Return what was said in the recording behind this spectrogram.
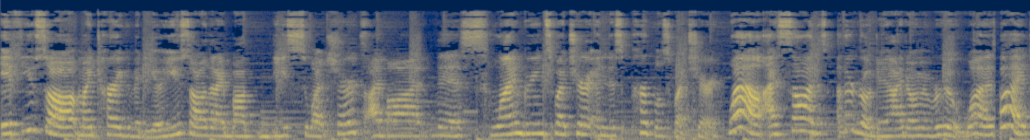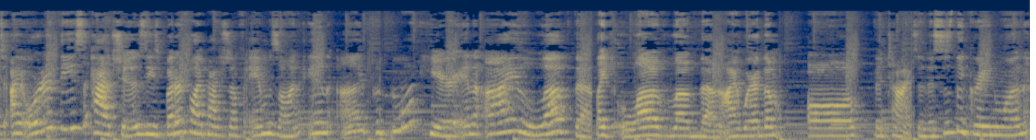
If you saw my Target video, you saw that I bought these sweatshirts. I bought this lime green sweatshirt and this purple sweatshirt. Well, I saw this other girl do I don't remember who it was, but I ordered these these patches, these butterfly patches off Amazon, and I put them on here, and I love them. Like, love, love them. I wear them all the time. So this is the green one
